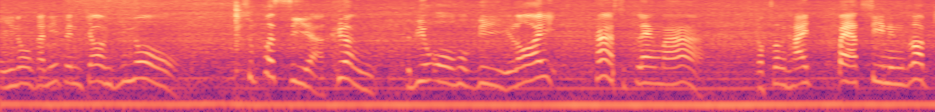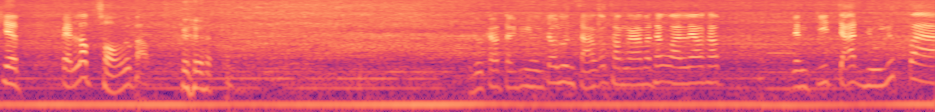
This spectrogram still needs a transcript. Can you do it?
ฮีโน่คันนี้เป็นเจ้าฮีโน่ซูเปอร์เซียเครื่อง WO 6D 150 แรงมา กับเฟืองท้าย 841 รอบเกียร์8รอบ 2 หรือเปล่าดูการตักดินของเจ้ารุ่น3ก็ทำงานมาทั้งวันแล้วครับ ยังกรีดจัดอยู่หรือเปล่า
